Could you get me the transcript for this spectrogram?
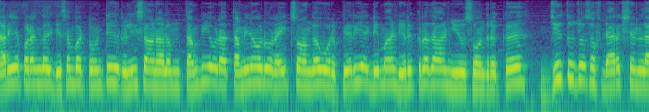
நிறைய படங்கள் டிசம்பர் டுவெண்ட்டி ரிலீஸ் ஆனாலும் தம்பியோட தமிழ்நாடு ரைட் சாங்க ஒரு பெரிய டிமாண்ட் இருக்கிறதா நியூஸ் வந்திருக்கு. ஜீத்து ஜோசப் டைரக்ஷனில்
